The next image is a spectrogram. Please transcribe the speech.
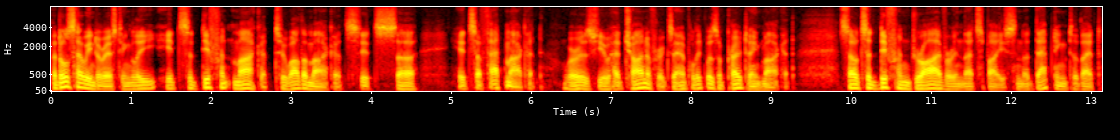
But also interestingly, it's a different market to other markets. It's uh, it's a fat market, whereas you had China, for example, it was a protein market. So it's a different driver in that space, and adapting to that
